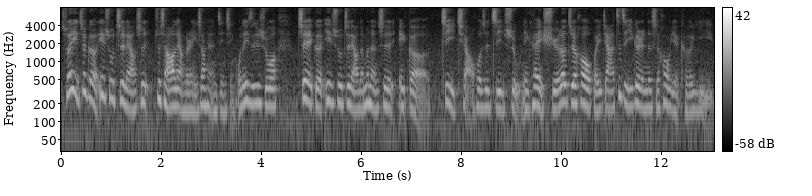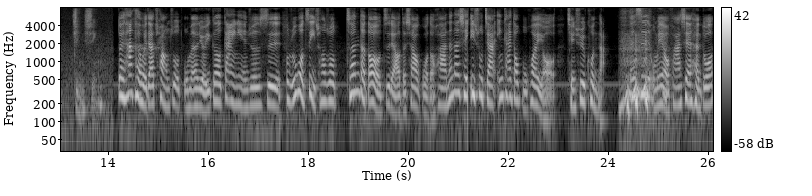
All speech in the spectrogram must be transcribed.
所以这个艺术治疗是至少要两个人以上才能进行。我的意思是说。这个艺术治疗能不能是一个技巧或是技术？你可以学了之后回家自己一个人的时候也可以进行。对他可以回家创作。我们有一个概念，就是如果自己创作真的都有治疗的效果的话，那那些艺术家应该都不会有情绪困难。但是我们也有发现，很多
